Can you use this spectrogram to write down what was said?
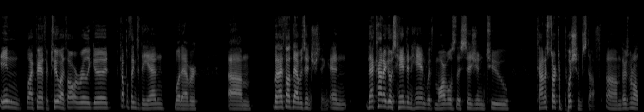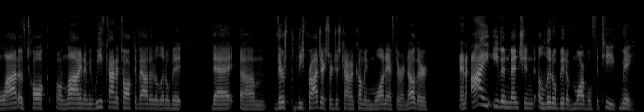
in Black Panther 2, I thought were really good. A couple things at the end, whatever. Um, but I thought that was interesting. And that kind of goes hand in hand with Marvel's decision to kind of start to push some stuff. Um, there's been a lot of talk online. I mean, we've kind of talked about it a little bit that um, there's these projects are just kind of coming one after another. And I even mentioned a little bit of Marvel fatigue. Me,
